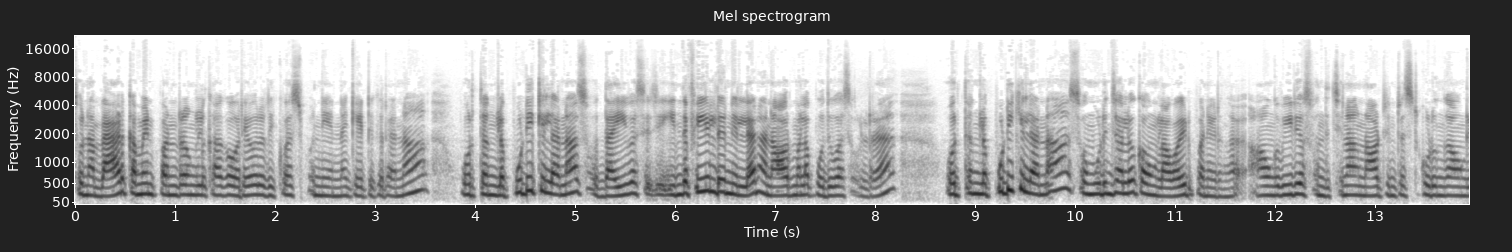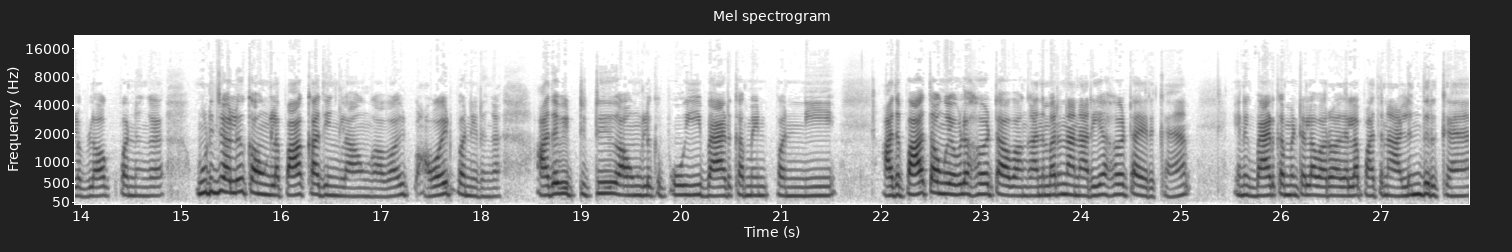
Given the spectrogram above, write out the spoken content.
ஸோ நான் பேட் கமெண்ட் பண்ணுறவங்களுக்காக ஒரே ஒரு ரிக்வஸ்ட் பண்ணி என்ன கேட்டுக்கிறேன்னா ஒருத்தங்களை பிடிக்கலன்னா ஸோ தயவு செஞ்சு இந்த ஃபீல்டுன்னு இல்லை. நான் நார்மலாக பொதுவாக சொல்கிறேன் ஒருத்தங்களை பிடிக்கலன்னா ஸோ முடிஞ்ச அளவுக்கு அவங்கள அவாய்ட் பண்ணிடுங்க. அவங்க வீடியோஸ் வந்துச்சுன்னா நாட் இன்ட்ரெஸ்ட் கொடுங்க. அவங்கள பிளாக் பண்ணுங்கள் முடிஞ்ச அளவுக்கு அவங்கள பார்க்காதீங்களா? அவங்க அவாய்ட் அவாய்ட் பண்ணிடுங்க. அதை விட்டுட்டு அவங்களுக்கு போய் பேட் கமெண்ட் பண்ணி அதை பார்த்து அவங்க எவ்வளோ ஹர்ட் ஆவாங்க? அந்த மாதிரி நான் நிறைய ஹர்ட் ஆயிருக்கேன். எனக்கு பேட் கமெண்ட் எல்லாம் வரும். அதெல்லாம் பார்த்து நான் அழுந்திருக்கேன்.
